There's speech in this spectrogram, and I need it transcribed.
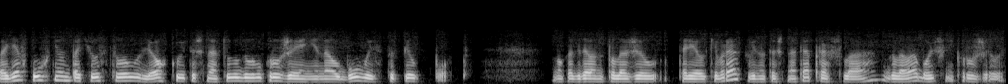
Войдя в кухню, он почувствовал легкую тошноту и головокружение, на лбу выступил пот. Но когда он положил тарелки в раковину, тошнота прошла, голова больше не кружилась.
